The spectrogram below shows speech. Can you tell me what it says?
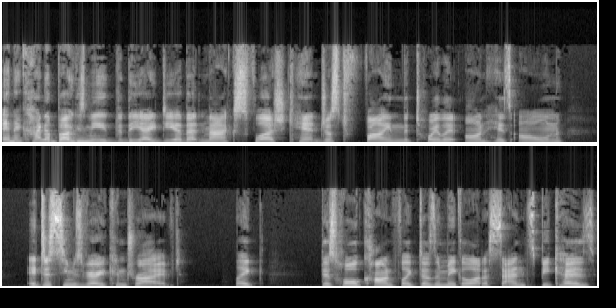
and it kind of bugs me that the idea that Max Flush can't just find the toilet on his own. It just seems very contrived. Like this whole conflict doesn't make a lot of sense because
